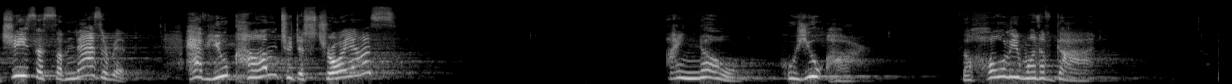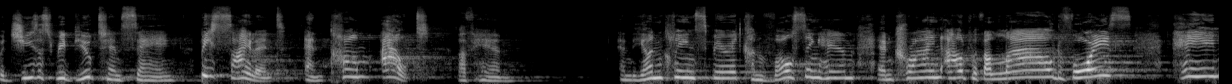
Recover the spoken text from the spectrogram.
Jesus of Nazareth? Have you come to destroy us? I know who you are the Holy One of God. But Jesus rebuked him, saying, Be silent and come out of him. And the unclean spirit, convulsing him and crying out with a loud voice, came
